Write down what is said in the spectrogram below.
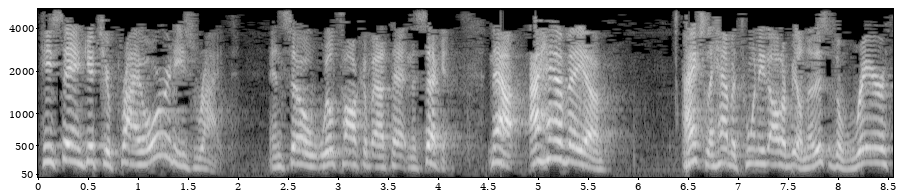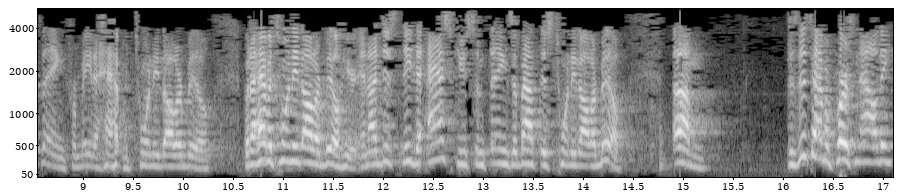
He's saying get your priorities right. And so we'll talk about that in a second. Now, I have a, uh, I actually have a $20 bill. Now, this is a rare thing for me to have a $20 bill, but I have a $20 bill here, and I just need to ask you some things about this $20 bill. Um, does this have a personality?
